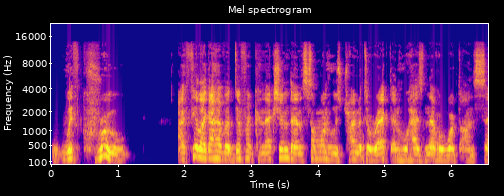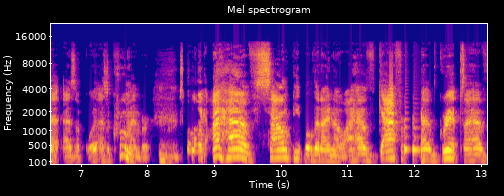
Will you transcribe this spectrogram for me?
with crew, I feel like I have a different connection than someone who's trying to direct and who has never worked on set as a as a crew member. Mm-hmm. So like I have sound people that I know. I have gaffers, I have grips, I have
